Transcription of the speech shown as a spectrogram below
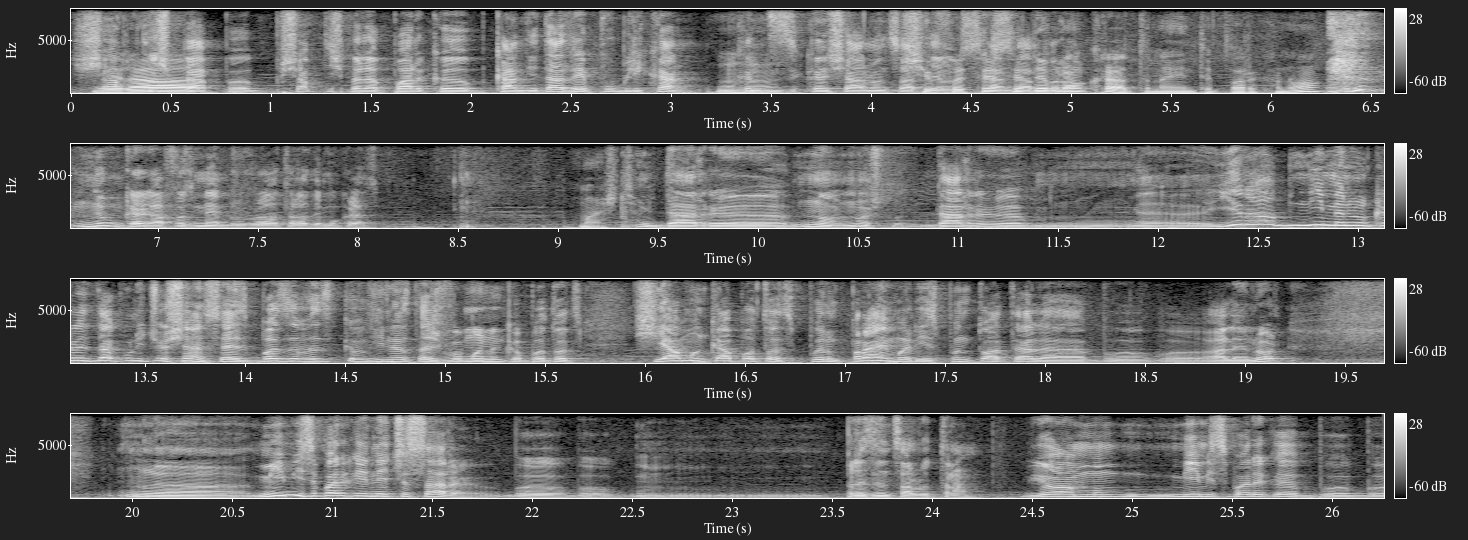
17-lea, 17-lea parcă candidat republican uh-huh. când, când și-a anunțat Și el fusese candidatura. democrat înainte, parcă, nu? Nu cred că a fost membru vreodată la democrație. Mai știu. Dar, uh, nu, nu știu, dar uh, era, nimeni nu credea cu nicio șansă. A zis, bă, să vezi că vine ăsta și vă mănâncă pe toți. Și i-a mâncat pe toți, până primaries, până toate alea uh, uh, ale lor. Uh, mie mi se pare că e necesară uh, uh, prezența lui Trump. Eu am, mie mi se pare că uh, uh,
